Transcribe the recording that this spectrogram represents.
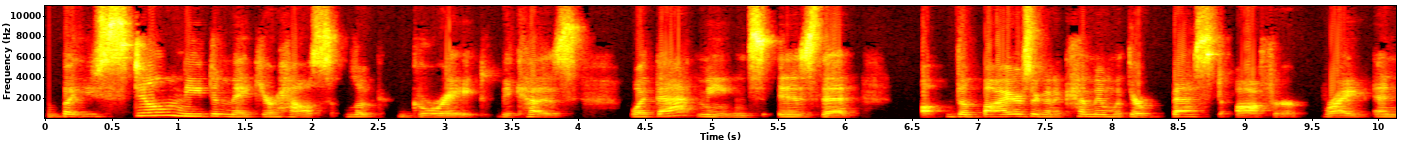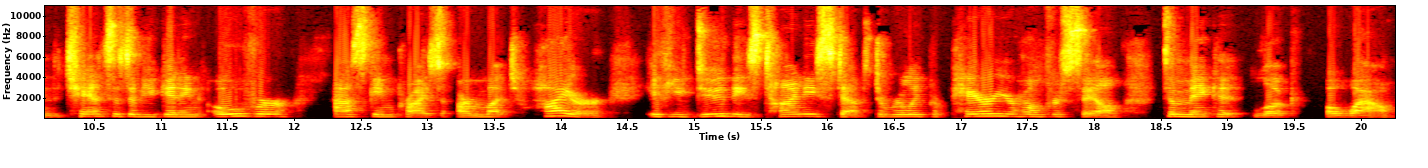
But you still need to make your house look great because what that means is that uh, the buyers are going to come in with their best offer, right? And the chances of you getting over asking price are much higher if you do these tiny steps to really prepare your home for sale to make it look Oh, wow.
